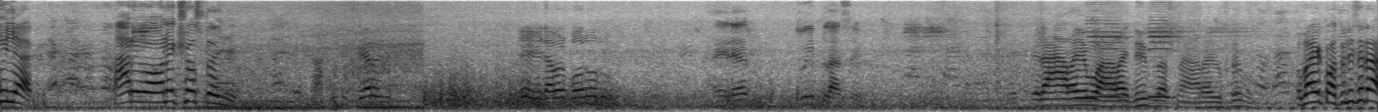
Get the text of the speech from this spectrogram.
দুই লাখ? আরে অনেক সস্তা হয়েছে এটা আবার বড় রূপ এটা দুই প্লাস এটা আড়াই আড়াই দুই প্লাস না আড়াই উপরে ও ভাই কত নিছে এটা?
